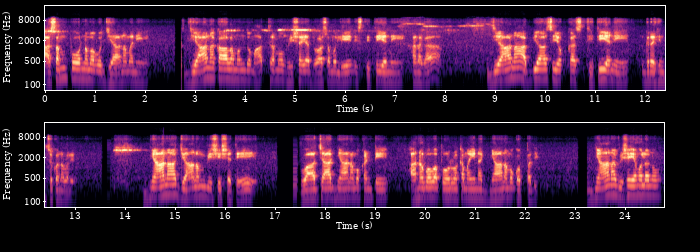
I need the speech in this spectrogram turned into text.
అసంపూర్ణమగు ధ్యానమని ధ్యాన కాలమందు మాత్రము విషయ దోషము లేని స్థితి అని అనగా ధ్యాన అభ్యాసి యొక్క స్థితి అని గ్రహించుకొనవలెను. జ్ఞాన ధ్యానం విశిషతే వాచా జ్ఞానము కంటే అనుభవపూర్వకమైన జ్ఞానము గొప్పది. జ్ఞాన విషయములను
